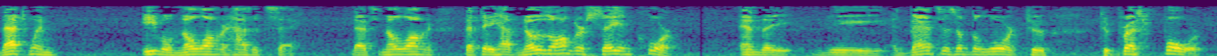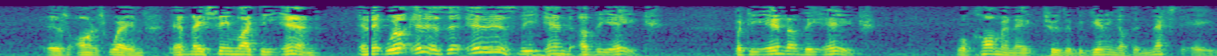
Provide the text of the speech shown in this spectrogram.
that's when evil no longer has its say. That's no longer that they have no longer say in court, and the the advances of the Lord to to press forward is on its way. And it may seem like the end, and it will. It is. It is the end of the age, but the end of the age will culminate to the beginning of the next age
